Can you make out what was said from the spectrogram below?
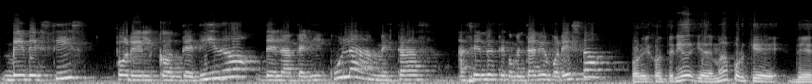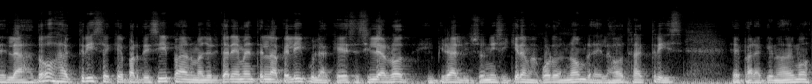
me decís por el contenido de la película, ¿me estás haciendo este comentario por eso? Por el contenido y además porque de las dos actrices que participan mayoritariamente en la película, que es Cecilia Roth y Pirali, yo ni siquiera me acuerdo el nombre de la otra actriz, eh, para que nos demos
